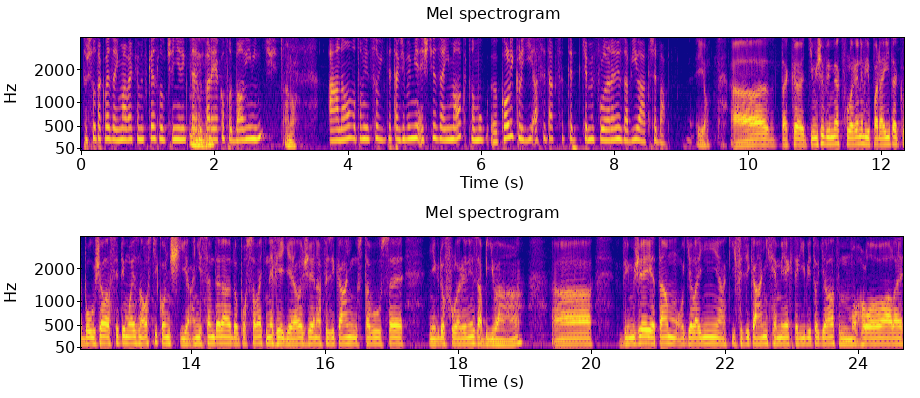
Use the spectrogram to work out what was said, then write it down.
to jsou takové zajímavé chemické sloučeniny, které mm-hmm. vypadají jako fotbalový míč. Ano. Ano, o tom něco víte, takže by mě ještě zajímalo k tomu, kolik lidí asi tak se těmi fulereny zabývá třeba. Jo. A, tak tím, že vím, jak fuleriny vypadají, tak bohužel asi ty moje znalosti končí. Ani jsem teda doposavať nevěděl, že na fyzikálním ústavu se někdo fuleriny zabývá. Vím, že je tam oddělení nějaký fyzikální chemie, který by to dělat mohlo, ale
